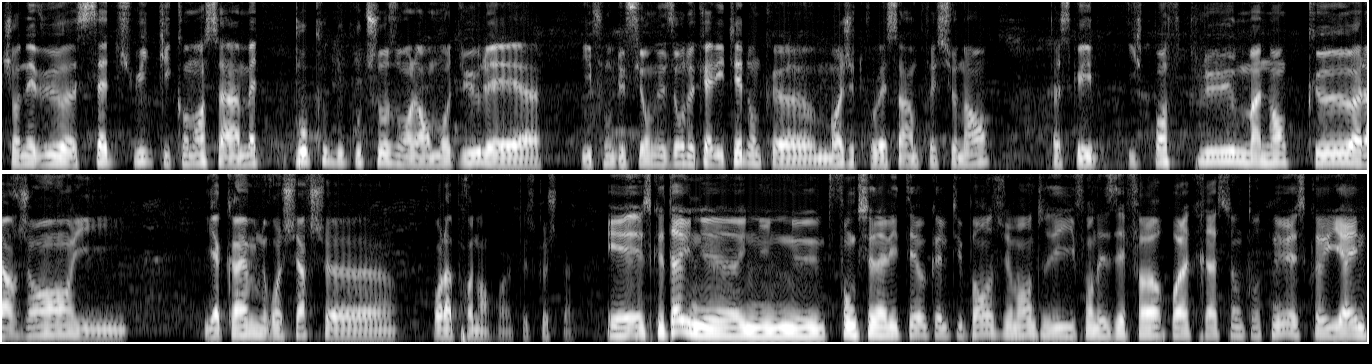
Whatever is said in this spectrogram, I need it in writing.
j'en ai vu 7-8 qui commencent à mettre beaucoup, beaucoup de choses dans leur module et euh, ils font du sur-mesure de qualité. Donc, euh, moi, j'ai trouvé ça impressionnant parce qu'ils ne pensent plus maintenant que à l'argent. Il y a quand même une recherche euh, pour l'apprenant. Voilà, c'est ce que je fais. Et est-ce que tu as une, une, une fonctionnalité auquel tu penses Justement, tu dis ils font des efforts pour la création de contenu. Est-ce qu'il y a une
